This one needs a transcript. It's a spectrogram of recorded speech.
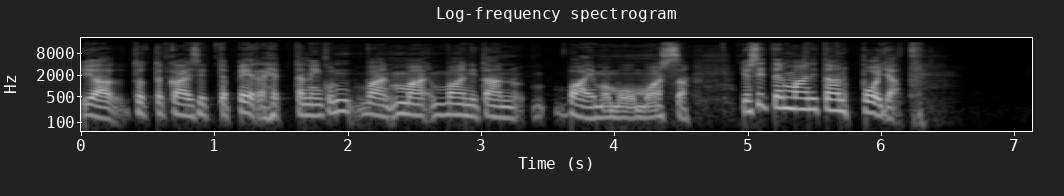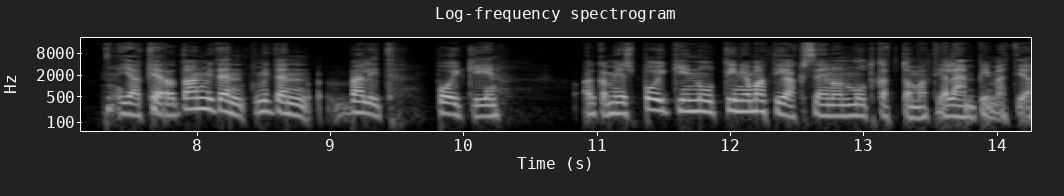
ja totta kai sitten perhettä, niin kuin mainitaan vaimo muun muassa. Ja sitten mainitaan pojat. Ja kerrotaan, miten, miten välit poikiin, aikamies poikiin, Nuuttiin ja Matiakseen on mutkattomat ja lämpimät ja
